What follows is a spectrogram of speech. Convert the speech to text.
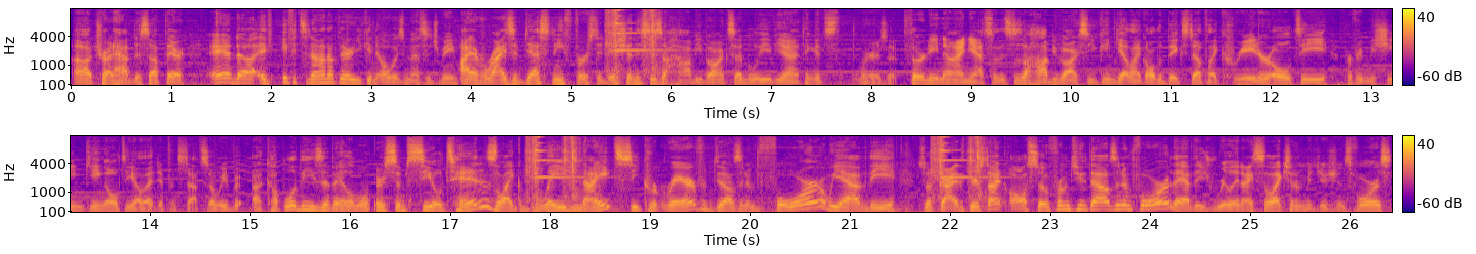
uh, try to have this this up there. And uh, if, if it's not up there, you can always message me. I have Rise of Destiny first edition. This is a hobby box, I believe. Yeah, I think it's, where is it? 39. Yeah, so this is a hobby box. So you can get like all the big stuff like Creator Ulti, Perfect Machine King Ulti, all that different stuff. So we have a couple of these available. There's some sealed 10s like Blade Knight, Secret Rare from 2004. We have the Swift Gaia the Fierce Knight, also from 2004. They have these really nice selection of Magician's Force,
